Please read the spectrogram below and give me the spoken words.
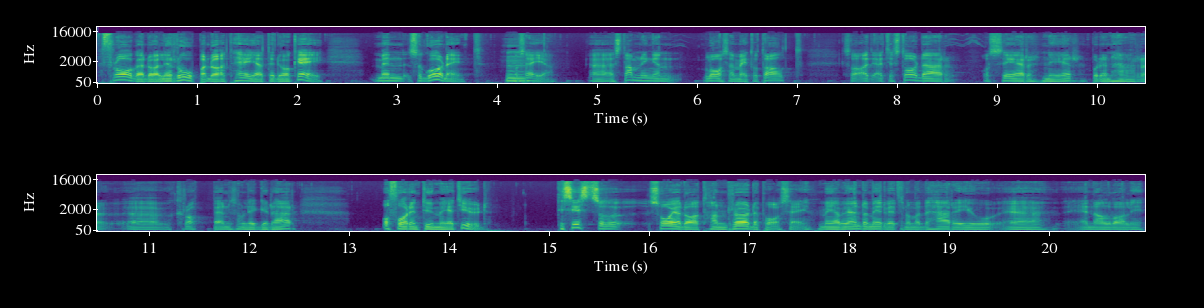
fråga då, eller ropa då att hej, att är du okej? Men så går det inte Mm. att säga. Eh, stamningen låser mig totalt. Så att, att jag står där och ser ner på den här kroppen som ligger där och får inte ur mig ett ljud. Till sist så såg jag då att han rörde på sig, men jag var ju ändå medveten om att det här är ju eh, en allvarlig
